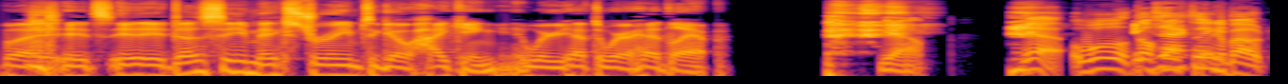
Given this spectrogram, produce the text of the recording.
but it's it, it does seem extreme to go hiking where you have to wear a headlamp. Yeah. Yeah. Well, the Exactly. whole thing about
